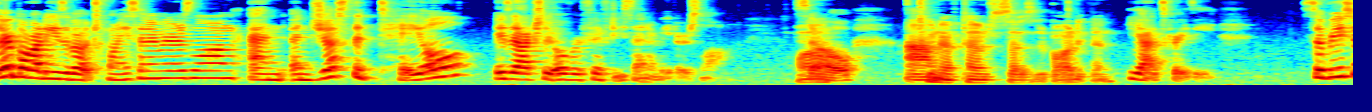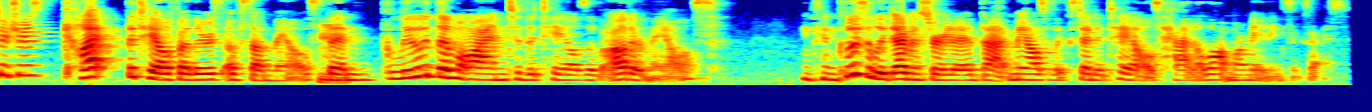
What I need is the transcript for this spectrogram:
Their body is about 20 centimeters long, and and just the tail is actually over 50 centimeters long. Wow. So um, Two and a half times the size of their body then. yeah, it's crazy. So researchers cut the tail feathers of some males, then glued them on to the tails of other males, and conclusively demonstrated that males with extended tails had a lot more mating success.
